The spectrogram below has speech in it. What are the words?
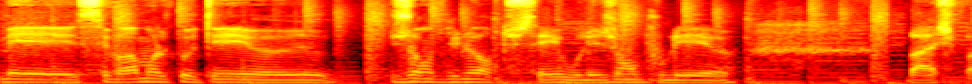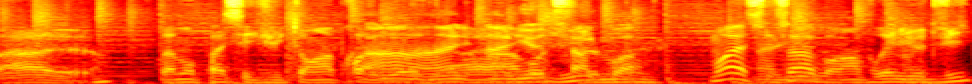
Mais c'est vraiment le côté euh, gens du Nord, tu sais, où les gens voulaient, bah, je sais pas, vraiment passer du temps après. un, lieu de vie, quoi. Ouais, c'est ça, avoir un vrai lieu de vie.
